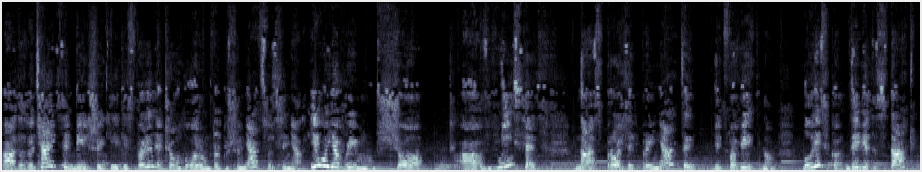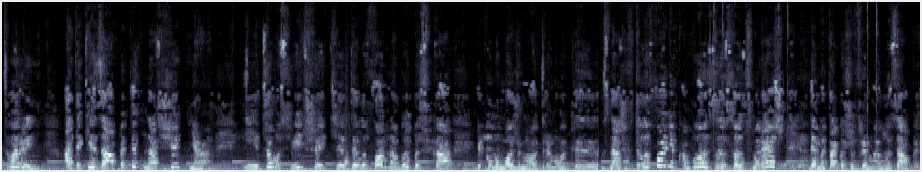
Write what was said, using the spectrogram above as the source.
А зазвичай це більша кількість тварин, якщо ми говоримо про кошенят, цуценят. І уявимо, що а, в місяць нас просять прийняти відповідно близько 900 тварин. А такі запити в нас щодня. І цьому свідчить телефонна виписка, яку ми можемо отримувати з наших телефонів або з соцмереж, де ми також отримуємо запит.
